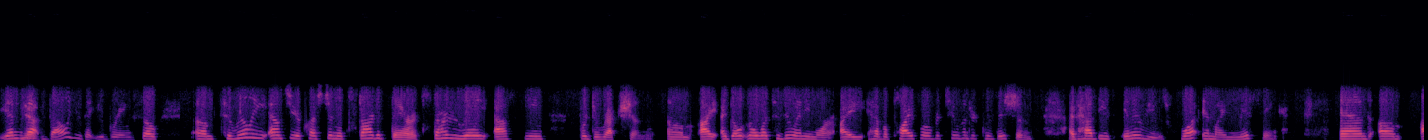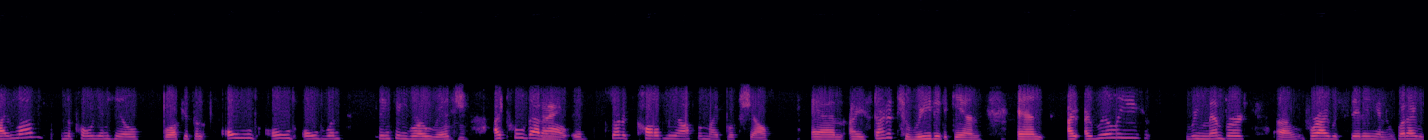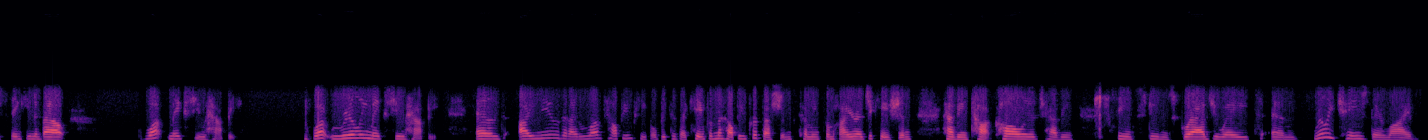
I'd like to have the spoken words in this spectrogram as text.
and that value that you bring. So um, to really answer your question, it started there. It started really asking for direction. Um, I, I don't know what to do anymore. I have applied for over 200 positions. I've had these interviews. What am I missing? And um, I love Napoleon Hill's book. It's an old, old, old one, Think and Grow Rich. Mm-hmm. I pulled that right. out. It sort of called me off of my bookshelf, and I started to read it again. And I, I really remembered uh, where I was sitting and what I was thinking about. What makes you happy? What really makes you happy? And I knew that I loved helping people because I came from the helping professions, coming from higher education, having taught college, having seen students graduate and really change their lives.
